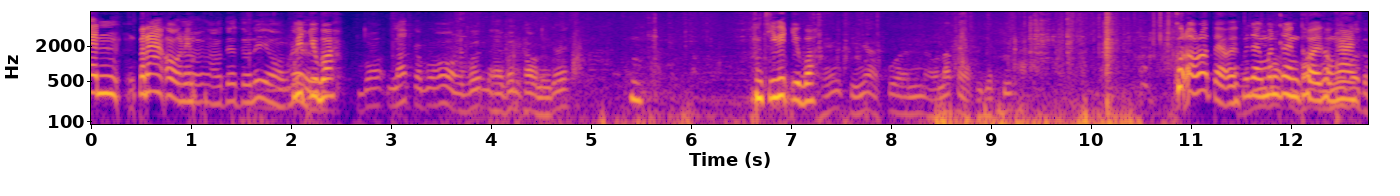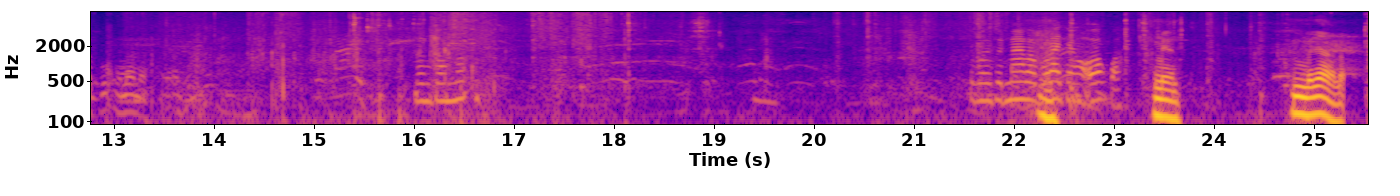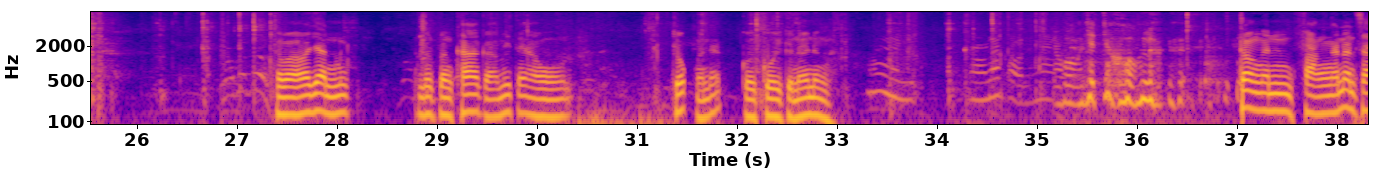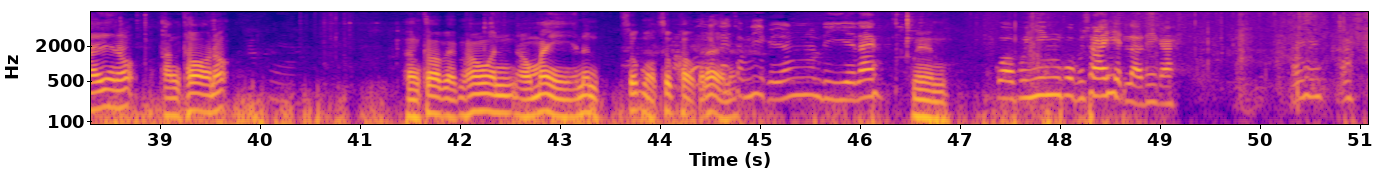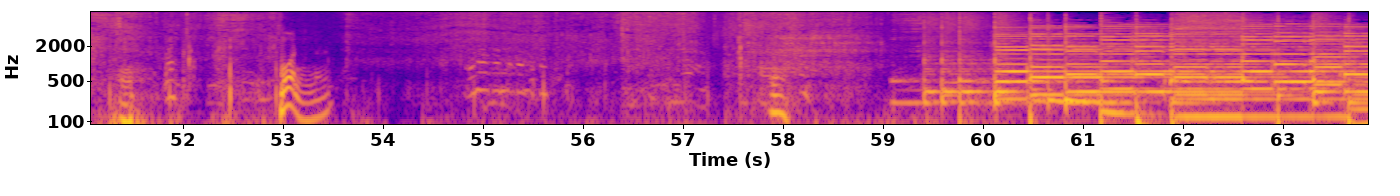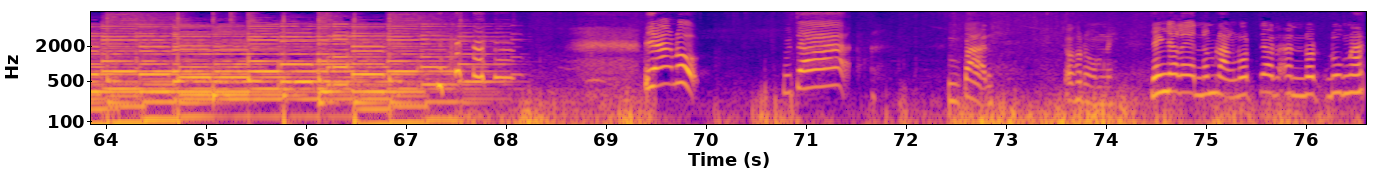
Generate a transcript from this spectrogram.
เป็นตารางออกเนี่ยเออเอาแต่ตัวนี้ออกนะมิดอยู่บ่ บ่รักกับบ่ออกเพิ่นให้เพิ่นเข้านี่ได้มีชีวิตอยู่บ่แห้งสิยากกว่าอันเอารักออกไปจะปิดขุดออกแล้วแต่เอ้ยมันยังมันยังถอยเขาง่ายบ่ตะปุอันนั่นน่ะลงก่อนเนาะจะบ่ให้เพิ่นมาว่าบ่ได้จะเอาออกบ่แม่นมันบ่ยากหรอกแต่ว่าย่านมัน รถบังค่าก็มีแต่เอาจกมันแหละโกยๆกันน่อยหนึงเอาแล้วก่อนง่ายเจ้าของเฮ็ดเจ้าของเลยต้องอันฝังอันนั้นใช้เนาะฝังท่อเนาะฝังท่อแบบเฮาอันเอาไม้อันนั้นซบออกซบเข้าก็ได้นะทำนี่ก็ยังดีเลยแม่นกลัวผู้หญิงกลัวผู้ชายเฮ็ดแล้วนี่กะไปไปไปม่วนนะ ยังลูกกูจ้าป่าดิก็ขนมนี่ยังจะเล่นน้ำหลังรถเจ้าอันรถลุงนะ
